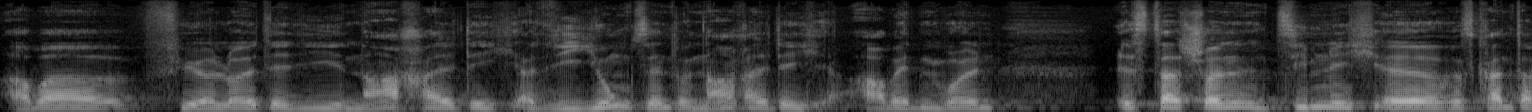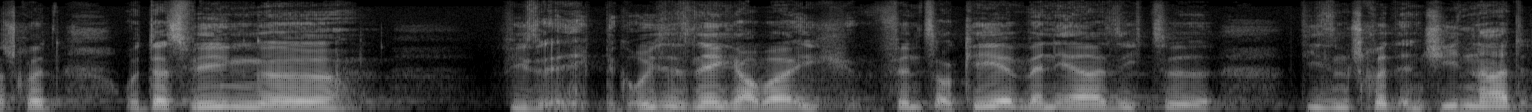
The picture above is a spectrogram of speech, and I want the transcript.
Aber für Leute, die nachhaltig, also die jung sind und nachhaltig arbeiten wollen, ist das schon ein ziemlich äh, riskanter Schritt. Und deswegen, äh, ich begrüße es nicht, aber ich finde es okay, wenn er sich zu diesem Schritt entschieden hat.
